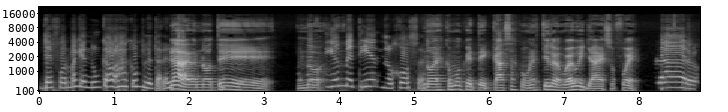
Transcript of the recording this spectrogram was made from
de forma que nunca vas a completar el Claro, no te... No, siguen metiendo cosas. No es como que te casas con un estilo de juego y ya eso fue. Claro.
